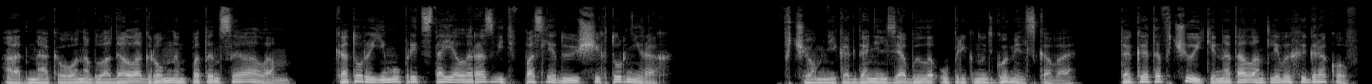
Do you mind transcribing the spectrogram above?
Однако он обладал огромным потенциалом, который ему предстояло развить в последующих турнирах. В чем никогда нельзя было упрекнуть Гомельского, так это в чуйке на талантливых игроков.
